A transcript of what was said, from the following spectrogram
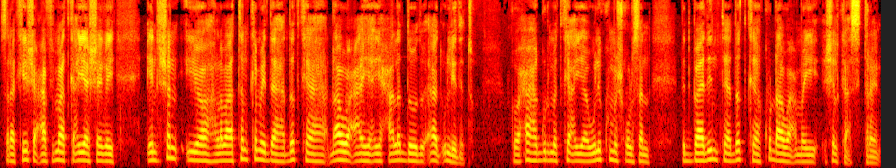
saraakiisha caafimaadka ayaa sheegay in shan iyo labaatan ka mid ah dadka dhaawacay ay xaaladoodu aada u liidato kooxaha gurmadka ayaa weli ku mashquulsan badbaadinta dadka ku dhaawacmay shilkaasi tareen.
